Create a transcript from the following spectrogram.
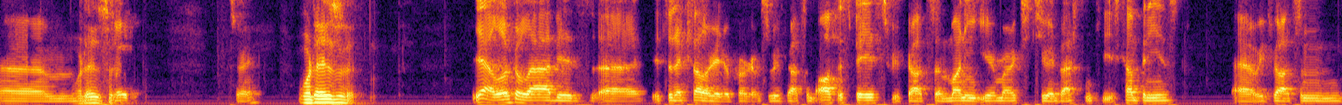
Um, What is so- it? Sorry. What is it? Yeah, Locolab is uh, it's an accelerator program. So we've got some office space, we've got some money earmarked to invest into these companies. Uh, we've got some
